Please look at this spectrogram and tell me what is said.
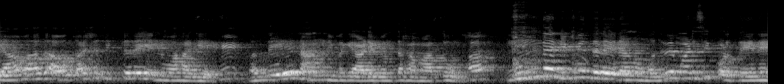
ಯಾವಾಗ ಅವಕಾಶ ಸಿಗ್ತದೆ ಎನ್ನುವ ಹಾಗೆ. ಅಲ್ಲೇ ನಾನು ನಿಮಗೆ ಆಡಿರುವಂತಹ ಮಾತು. ಮುಂದೆ ನಿಮ್ಮಿಂದಲೇ ನಾನು ಮದುವೆ ಮಾಡಿಸಿಕೊಳ್ತೇನೆ.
